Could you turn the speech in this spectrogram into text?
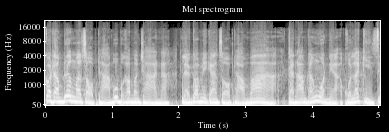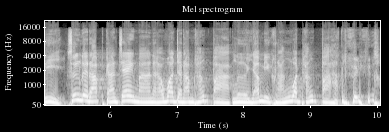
ก็ทำเรื่องมาสอบถามผู้บังคับบัญชานะ แล้วก็มีการสอบถามว่าจะทำทั้งหมดเนี่ยคนละกี่ซี่ ซึ่งได้รับการแจ้งมานะครับว่าจะทำทั้งปากเลยย้ำอีกครั้งว่าทั้งปากเลยนะครับ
